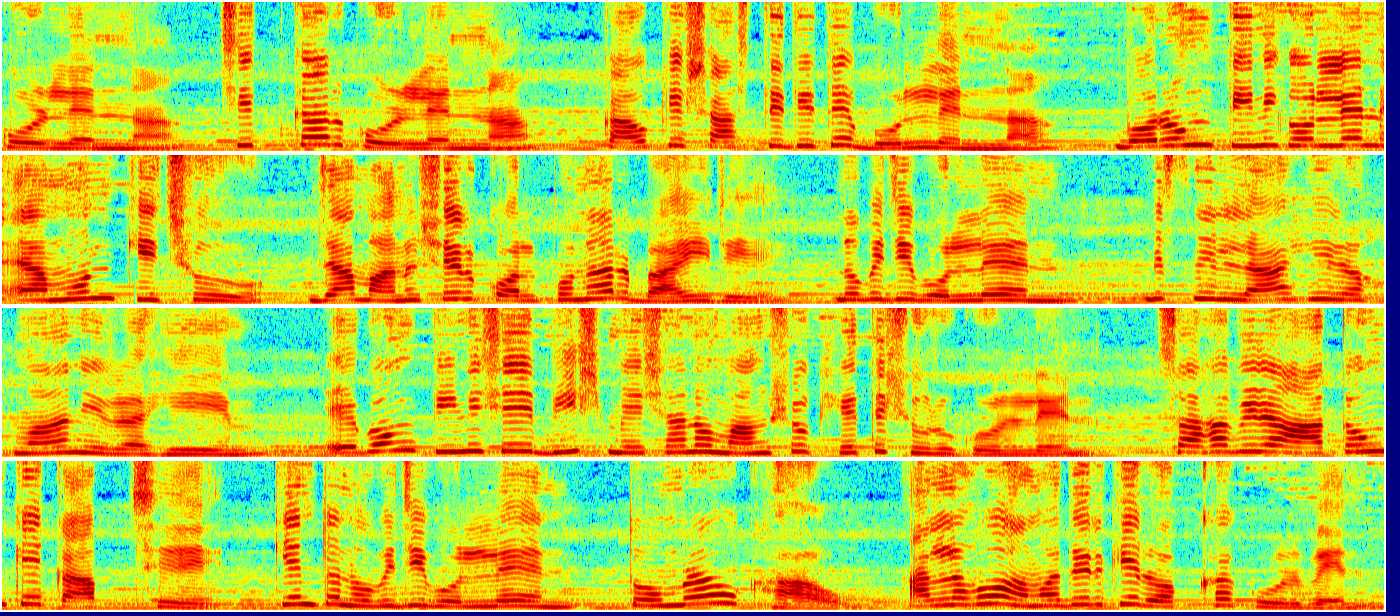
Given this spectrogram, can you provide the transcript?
করলেন না, চিৎকার করলেন না, কাউকে শাস্তি দিতে বললেন না। বরং তিনি করলেন এমন কিছু যা মানুষের কল্পনার বাইরে। নবীজি বললেন বিসমিল্লাহ রহমান রাহিম। এবং তিনি সেই বিষ মেশানো মাংস খেতে শুরু করলেন। সাহাবিরা আতঙ্কে কাঁপছে। কিন্তু নবীজি বললেন, তোমরাও খাও। আল্লাহ আমাদেরকে রক্ষা করবেন।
